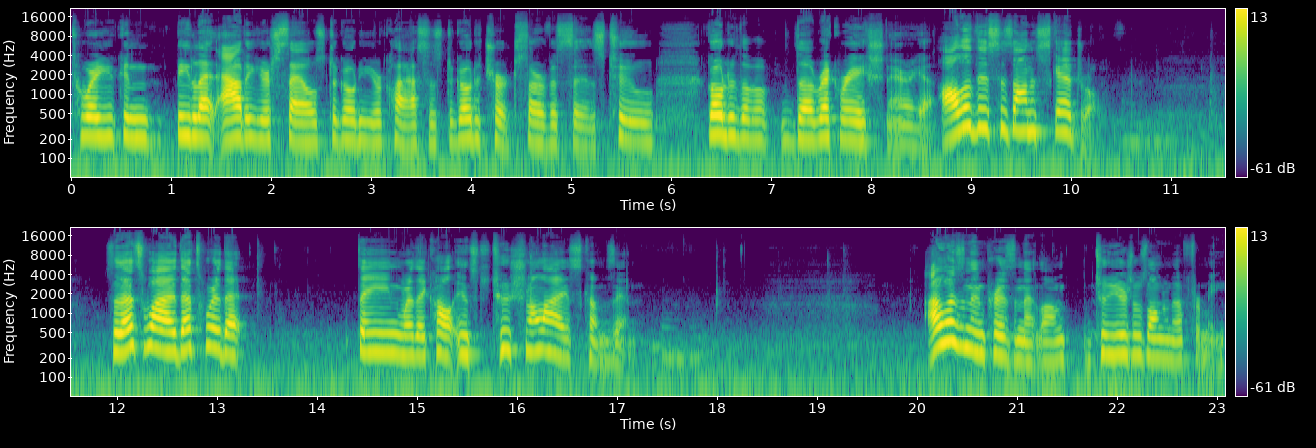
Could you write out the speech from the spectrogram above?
to where you can be let out of your cells to go to your classes, to go to church services, to go to the, the recreation area. All of this is on a schedule. So that's why, that's where that thing where they call institutionalized comes in. I wasn't in prison that long. Two years was long enough for me.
